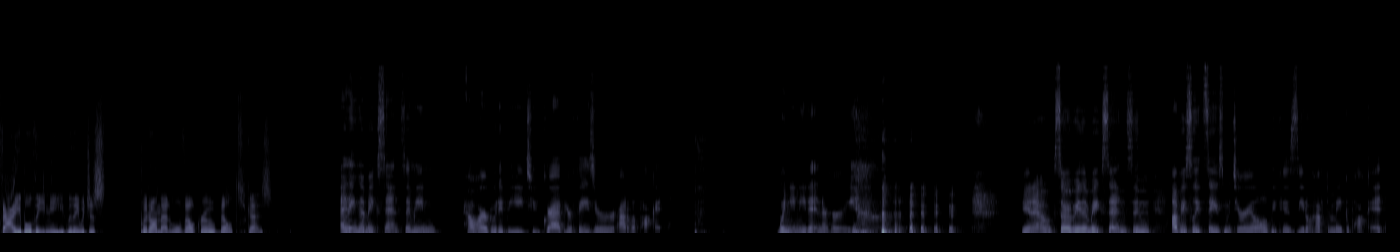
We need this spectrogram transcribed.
valuable they need, they would just put on that little Velcro belt, guys. I think that makes sense. I mean, how hard would it be to grab your phaser out of a pocket when you need it in a hurry? you know? So, I mean, it makes sense. And obviously, it saves material because you don't have to make a pocket.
